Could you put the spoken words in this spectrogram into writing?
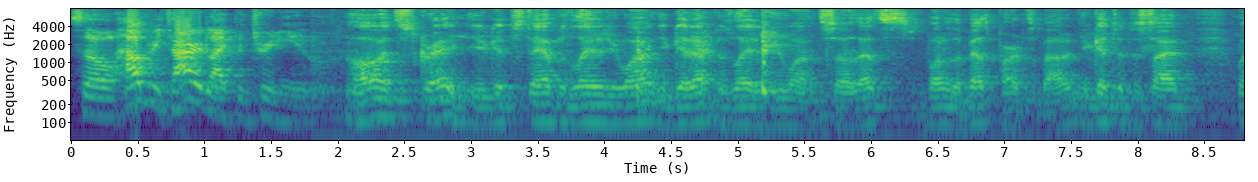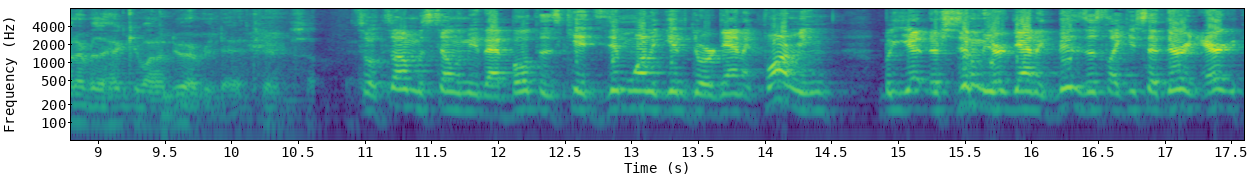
So, how's retired life been treating you? Oh, it's great. You get to stay up as late as you want, you get up as late as you want. So that's one of the best parts about it. You get to decide whatever the heck you want to do every day too. So. So Tom was telling me that both his kids didn't want to get into organic farming, but yet they're still in the organic business. Like you said, they're in air.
